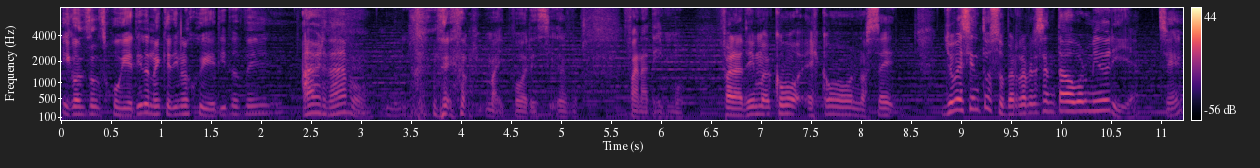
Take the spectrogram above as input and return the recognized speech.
Y con sus juguetitos, ¿no es que tiene los juguetitos de, Ah, verdad, po. de All Might? Pobrecito. Fanatismo. Fanatismo es como, es como, no sé. Yo me siento súper representado por Midoriya. ¿Sí?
